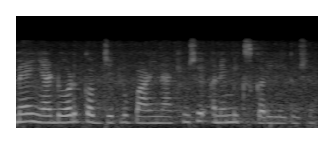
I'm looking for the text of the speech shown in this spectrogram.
મેં અહીંયા દોઢ કપ જેટલું પાણી નાખ્યું છે અને મિક્સ કરી લીધું છે.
